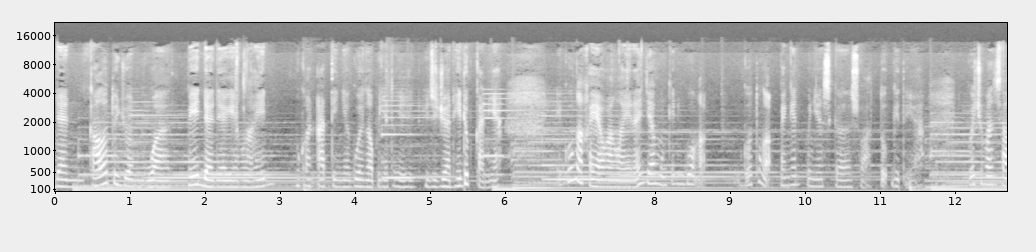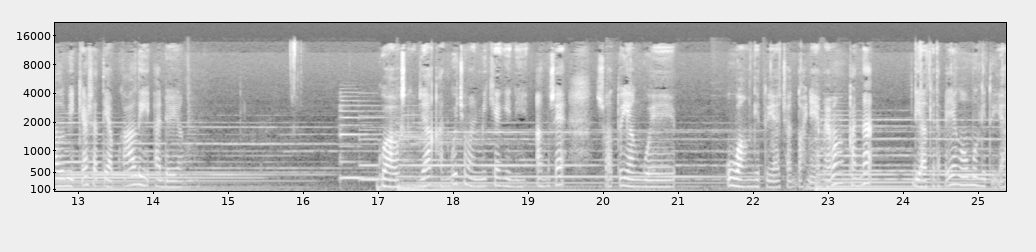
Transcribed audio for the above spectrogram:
Dan kalau tujuan gue beda dari yang lain bukan artinya gue nggak punya tujuan hidup kan ya ya gue nggak kayak orang lain aja. Mungkin gue nggak gue tuh nggak pengen punya segala sesuatu gitu ya. Gue cuma selalu mikir setiap kali ada yang gue harus kerjakan gue cuma mikir gini ah maksudnya sesuatu yang gue uang gitu ya contohnya. Ya memang karena di Alkitab aja ngomong gitu ya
